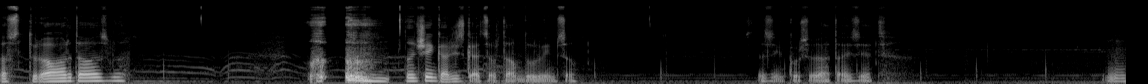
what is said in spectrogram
Tas tur ārdās, bet... Nu, viņš vienkārši izgāja caur tām durvīm. So. Es nezinu, kurš varētu aiziet. Mm.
